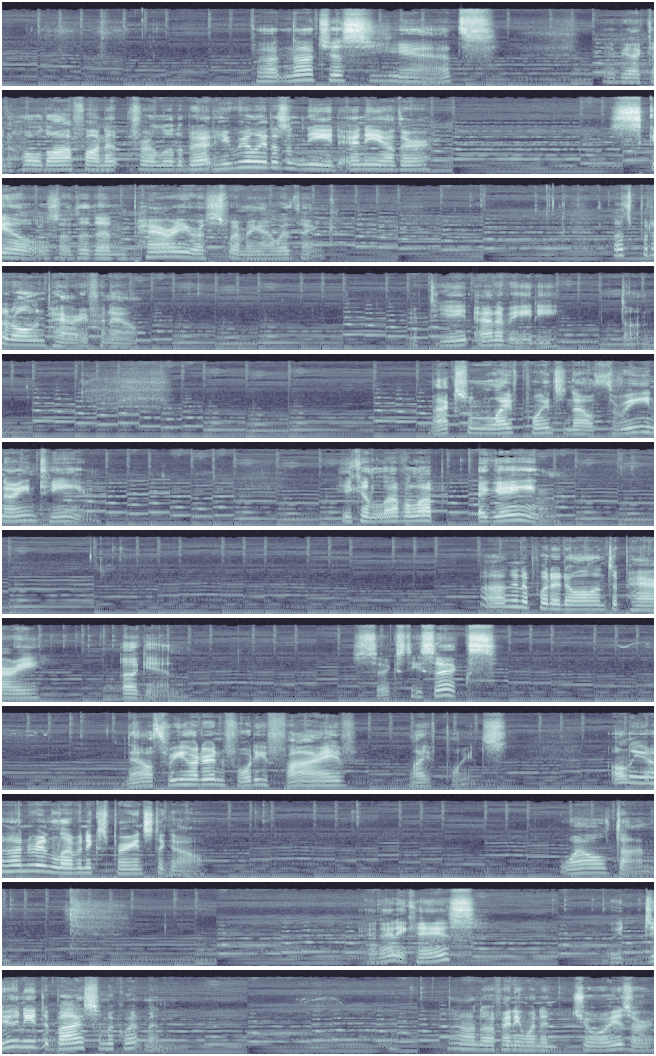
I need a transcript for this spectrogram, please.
But not just yet. Maybe I can hold off on it for a little bit. He really doesn't need any other skills other than parry or swimming, I would think. Let's put it all in parry for now. 58 out of 80. Done. Maximum life points now 319. He can level up again. I'm gonna put it all into parry again. 66. Now 345 life points. Only 111 experience to go. Well done. In any case, we do need to buy some equipment. I don't know if anyone enjoys or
